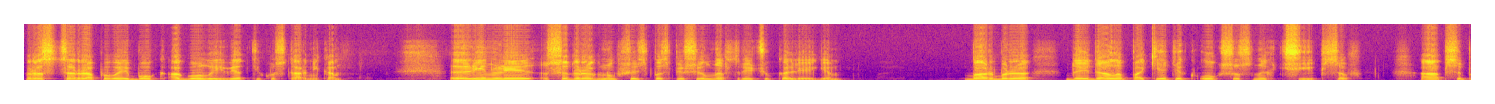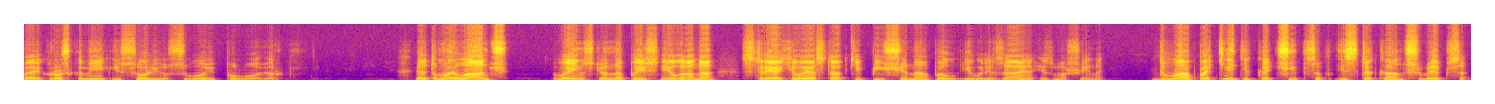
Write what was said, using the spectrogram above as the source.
расцарапывая бок о голые ветки кустарника. Линли, содрогнувшись, поспешил навстречу коллеге. Барбара доедала пакетик уксусных чипсов, обсыпая крошками и солью свой пуловер. «Это мой ланч», — воинственно пояснила она, стряхивая остатки пищи на пол и вылезая из машины. «Два пакетика чипсов и стакан швепса.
